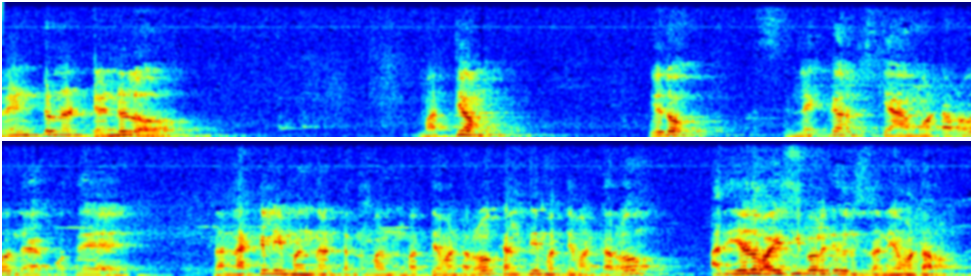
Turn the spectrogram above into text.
రెంట్ ఉన్న డెన్నులో మద్యం ఏదో లెక్కర్ స్కామ్ అంటారో లేకపోతే నకిలీ మంది అంటారు మద్యం అంటారో కల్తీ మద్యం అంటారో అది ఏదో వైసీపీ తెలుసు దాన్ని ఏమంటారో?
